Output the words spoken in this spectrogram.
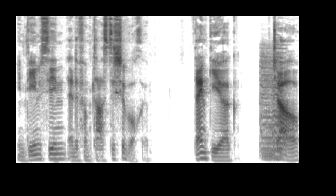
In dem Sinn eine fantastische Woche. Dein Georg. Ciao.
